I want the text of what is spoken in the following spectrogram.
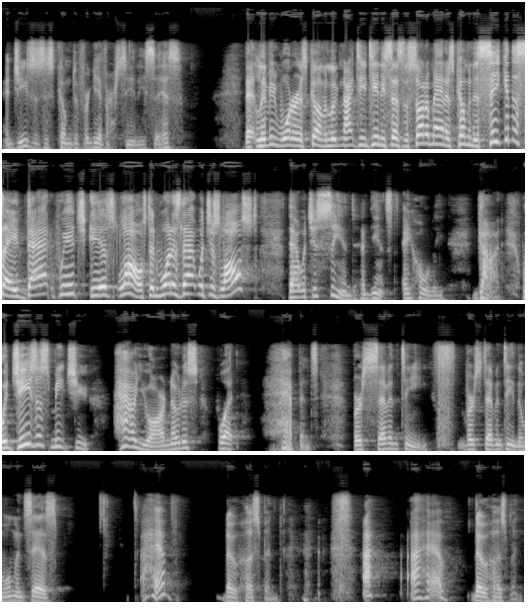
And Jesus has come to forgive our sin, he says. That living water has come. In Luke 19 10, he says, The Son of Man is coming to seek and to save that which is lost. And what is that which is lost? That which is sinned against a holy God. When Jesus meets you how you are, notice what happens. Verse 17. Verse 17, the woman says, I have no husband. I, I have no husband.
